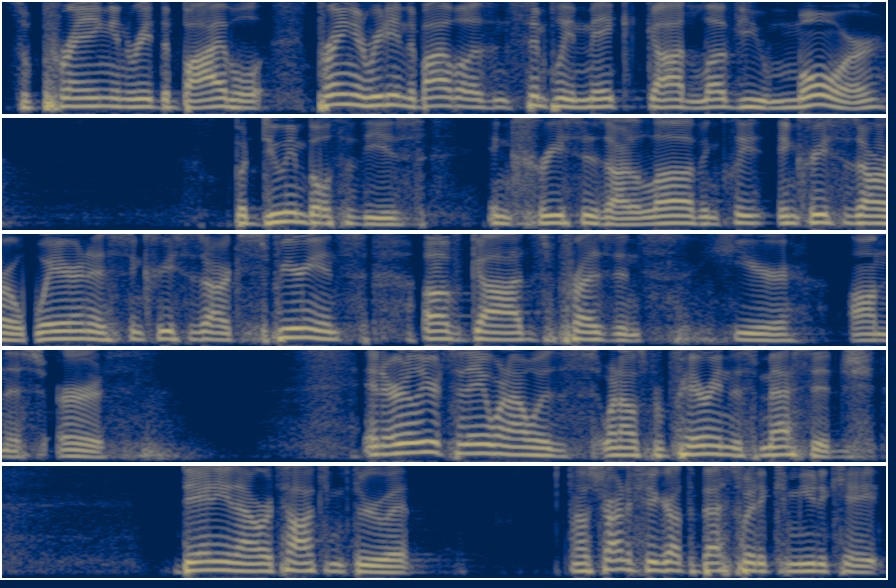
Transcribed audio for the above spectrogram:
So praying and read the Bible, praying and reading the Bible doesn't simply make God love you more, but doing both of these increases our love, increases our awareness, increases our experience of God's presence here on this earth. And earlier today, when I was when I was preparing this message, Danny and I were talking through it. I was trying to figure out the best way to communicate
